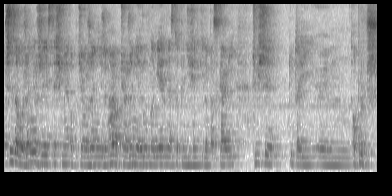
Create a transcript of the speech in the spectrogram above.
przy założeniu, że jesteśmy obciążeni, że mamy obciążenie równomierne 150 kPa. Oczywiście tutaj oprócz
